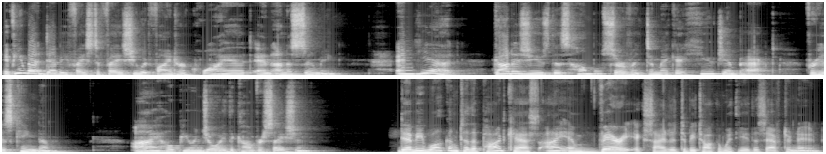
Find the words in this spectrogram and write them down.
If you met Debbie face to face, you would find her quiet and unassuming. And yet, God has used this humble servant to make a huge impact for his kingdom. I hope you enjoy the conversation. Debbie, welcome to the podcast. I am very excited to be talking with you this afternoon.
